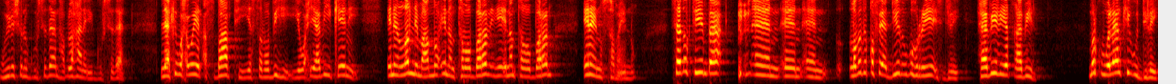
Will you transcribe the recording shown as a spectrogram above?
wiilashana guursadaan hablahana ay guursadaan. Laakiin waxa weeyaan asbaabtii iyo sababihii iyo waxyaabihii keenayay inaynu la nimaadno inan tababaran iyo inan tababaran inaynu samayno. Saad ogtihiinba labadii qof ee adduunyada ugu horreeye isdilay haabiil iyo qaabiil markuu walaalkii uu dilay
